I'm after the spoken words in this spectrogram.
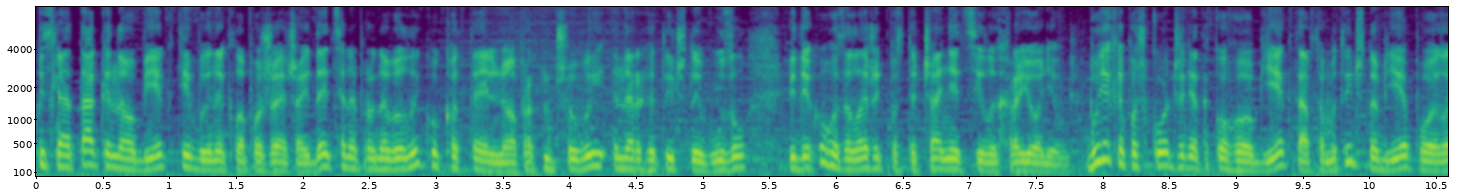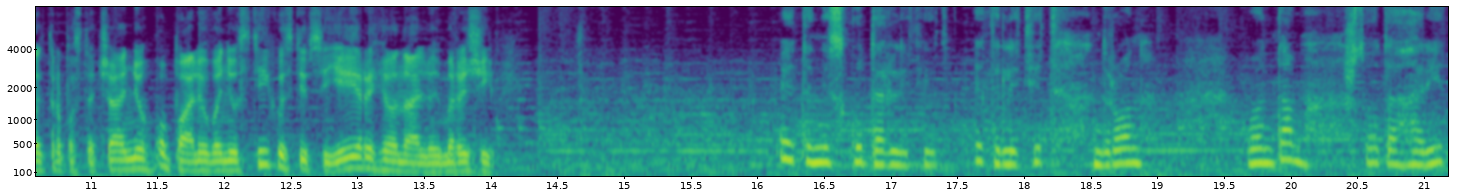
Після атаки на об'єкті виникла пожежа. Йдеться не про невелику котельню, а про ключовий енергетичний вузол, від якого залежить постачання цілих районів. Будь-яке пошкодження такого об'єкта автоматично б'є по електропостачанню, опалюванню, стійкості всієї регіональної мережі. Это не скутер летит, это летит дрон. Вон там что-то горит.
